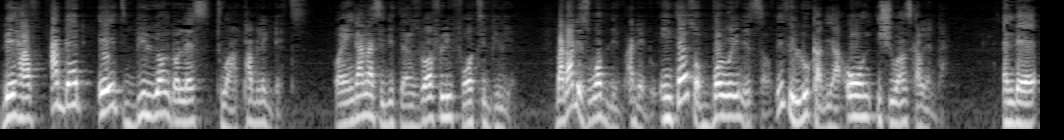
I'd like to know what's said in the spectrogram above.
they have added $8 billion to our public debt, or in Ghana cedi terms, roughly 40 billion. But that is what they've added. In terms of borrowing itself, if you look at their own issuance calendar and the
